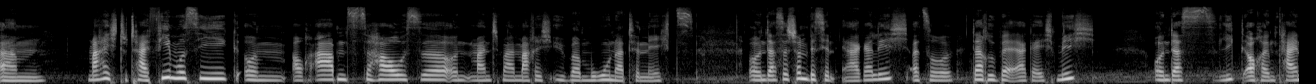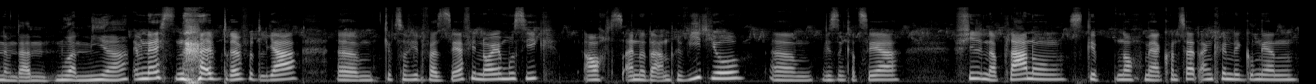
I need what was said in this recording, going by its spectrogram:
ähm, mache ich total viel Musik, um, auch abends zu Hause und manchmal mache ich über Monate nichts. Und das ist schon ein bisschen ärgerlich. Also darüber ärgere ich mich. Und das liegt auch an keinem dann, nur an mir. Im nächsten halb, dreiviertel Jahr ähm, gibt es auf jeden Fall sehr viel neue Musik. Auch das eine oder andere Video. Ähm, wir sind gerade sehr viel in der Planung. Es gibt noch mehr Konzertankündigungen.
